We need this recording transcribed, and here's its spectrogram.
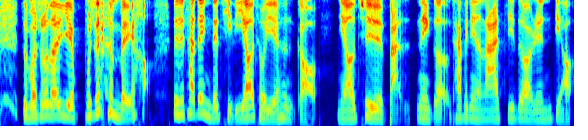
怎么说呢？也不是很美好，就是他对你的体力要求也很高。你要去把那个咖啡店的垃圾都要扔掉，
